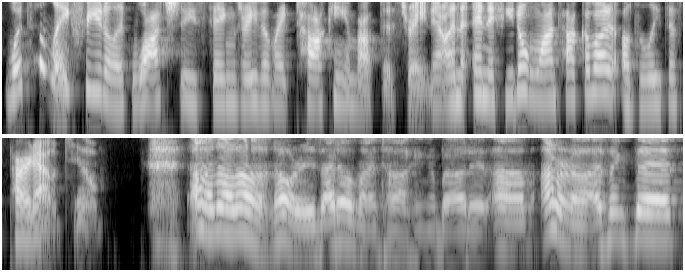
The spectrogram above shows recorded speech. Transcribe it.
What's it like for you to like watch these things or even like talking about this right now? And, and if you don't want to talk about it i'll delete this part out too. Oh no no no worries. I don't mind talking about it. Um i don't know. I think that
